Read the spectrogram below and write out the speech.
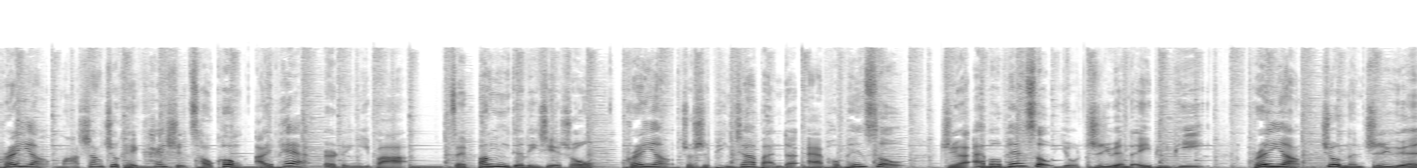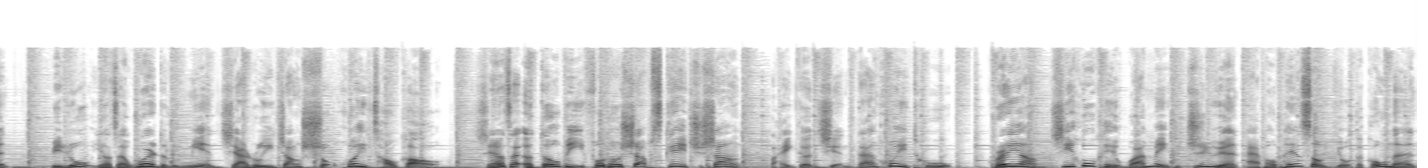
Crayon 马上就可以开始操控 iPad 二零一八。在邦尼的理解中，Crayon 就是平价版的 Apple Pencil，只要 Apple Pencil 有支援的 APP，Crayon 就能支援。比如要在 Word 里面加入一张手绘草稿，想要在 Adobe Photoshop Sketch 上来一个简单绘图，Crayon 几乎可以完美的支援 Apple Pencil 有的功能。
